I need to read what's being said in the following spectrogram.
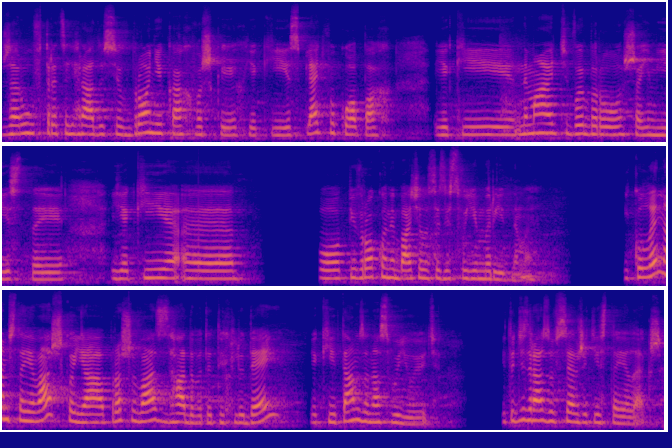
в жару в 30 градусів в броніках важких, які сплять в окопах, які не мають вибору, що їм їсти, які е, по півроку не бачилися зі своїми рідними. І коли нам стає важко, я прошу вас згадувати тих людей, які там за нас воюють. І тоді зразу все в житті стає легше.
